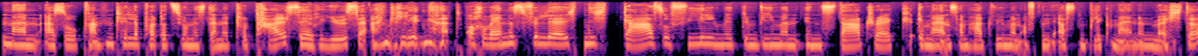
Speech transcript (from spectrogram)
Nein, also Quantenteleportation ist eine total seriöse Angelegenheit, auch wenn es vielleicht nicht gar so viel mit dem Beamen in Star Trek gemeinsam hat, wie man auf den ersten Blick meinen möchte.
